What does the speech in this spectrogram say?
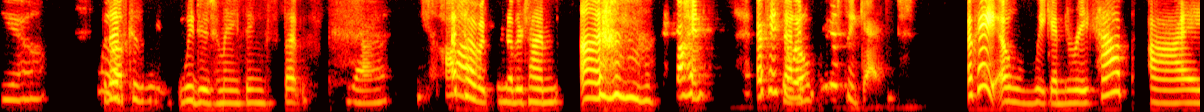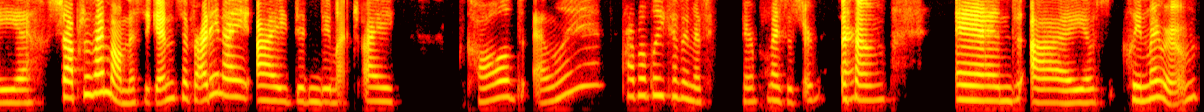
Yeah. We that's because we, we do too many things. But yeah. that's Ha, topic for another time. Um. fine. Okay, so, what did you do this weekend? Okay, a weekend recap. I shopped with my mom this weekend. So Friday night, I didn't do much. I called Ellen probably because I miss her, my sister. Sure. Um, and I cleaned my room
